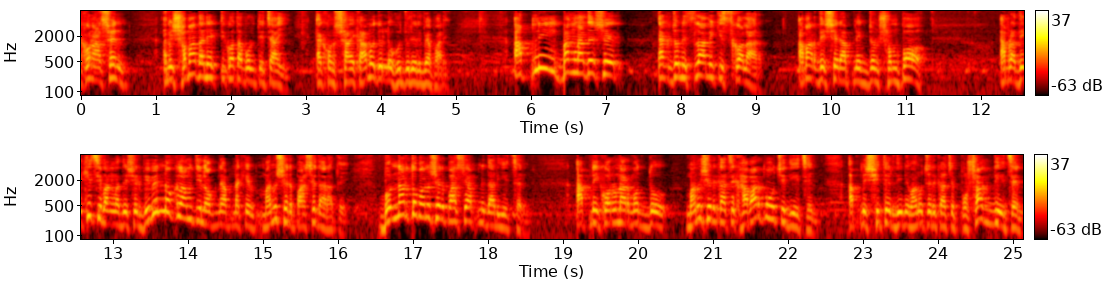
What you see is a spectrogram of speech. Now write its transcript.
এখন আসেন, আমি সমাধানে একটি কথা বলতে চাই, এখন শাহেখ আহমদুল্লাহ হুজুরের ব্যাপারে। আপনি বাংলাদেশের একজন ইসলামিক স্কলার, আমার দেশের আপনি একজন সম্পদ আমরা দেখেছি বাংলাদেশের বিভিন্ন ক্লান্তি লগ্নে আপনাকে মানুষের পাশে দাঁড়াতে। বন্যার্থ মানুষের পাশে আপনি দাঁড়িয়েছেন। আপনি করোনার মধ্যে মানুষের কাছে খাবার পৌঁছে দিয়েছেন। আপনি শীতের দিনে মানুষের কাছে পোশাক দিয়েছেন।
